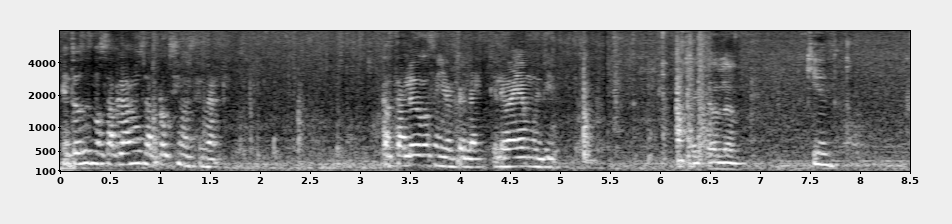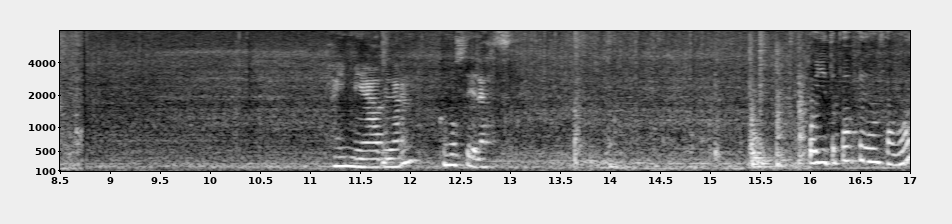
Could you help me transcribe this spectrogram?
entonces nos hablamos la próxima semana. Hasta luego, señor Peláez. Que le vaya muy bien. Ahí está hablando. ¿Quién? Ay, ¿me hablan? ¿Cómo serás? Oye, ¿te puedo pedir un favor?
